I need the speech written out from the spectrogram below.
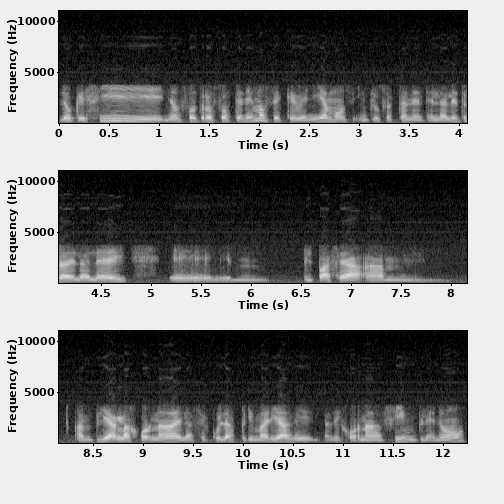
Lo que sí nosotros sostenemos es que veníamos, incluso está en, la letra de la ley, eh, el pase a, ampliar la jornada de las escuelas primarias de, de jornada simple, ¿no?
